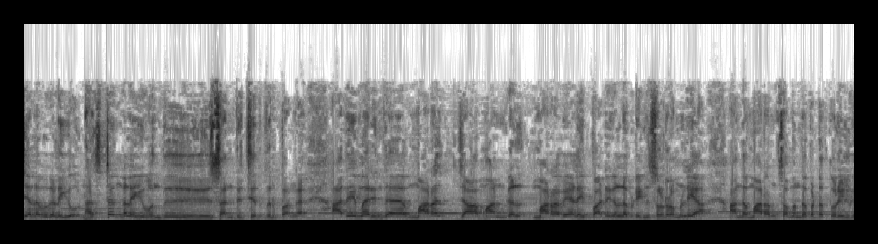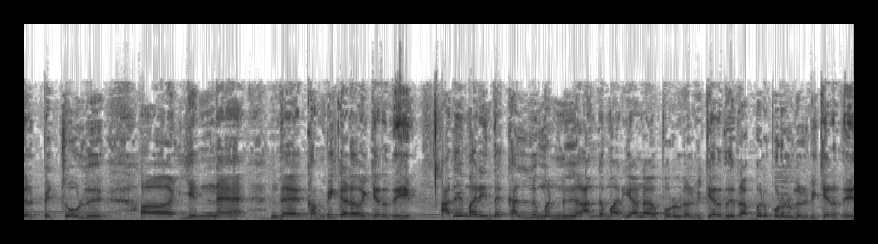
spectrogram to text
செலவுகளையும் நஷ்டங்களையும் வந்து சந்திச்சிருந்திருப்பாங்க. அதே மாதிரி இந்த மர ஜாமான்கள் மர வேலைப்பாடுகள் அப்படின்னு சொல்றோம் இல்லையா? அந்த மரம் சம்பந்தப்பட்ட தொழில்கள் பெட்ரோலு எண்ணெய் இந்த கம்பி கடை வைக்கிறது. அதே மாதிரி இந்த கல் மண் அந்த மாதிரியான பொருள்கள் விற்கிறது ரப்பர் பொருள்கள் விற்கிறது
